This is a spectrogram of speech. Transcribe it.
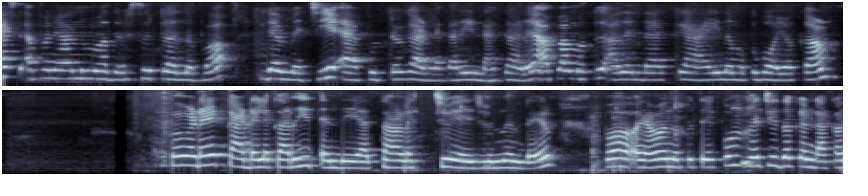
ഗായ്സ് അപ്പൊ ഞാൻ മദ്രസ ഇട്ട് വന്നപ്പോ എന്റെ അമ്മച്ചി പുട്ട് കടലക്കറി ഉണ്ടാക്കാണ് അപ്പൊ നമുക്ക് അതെന്താക്കിയായി? നമുക്ക് പോയോക്കാം അപ്പൊ ഇവിടെ കടലക്കറി എന്ത് ചെയ്യാ? തിളച്ച് വരുന്നുണ്ട്. അപ്പോൾ ഞാൻ വന്നപ്പോഴത്തേക്കും വെച്ച് ഇതൊക്കെ ഉണ്ടാക്കാൻ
